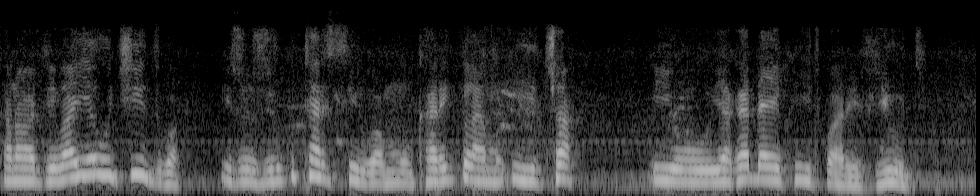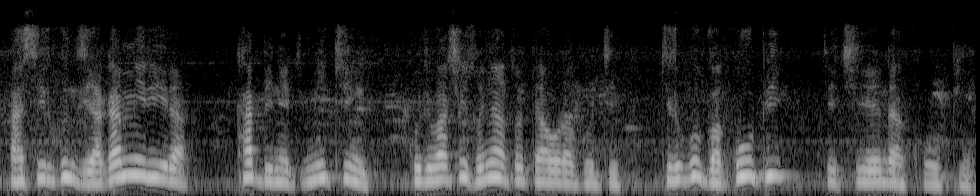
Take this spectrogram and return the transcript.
kana kuti vayeuchidzwa. Izvo zviri kutarisirwa mukarikuramu itsva iyo yakadai kuitwa reviewed asi iri kunzi yakamirira cabinet meeting kuti vachizonyatsotaura kuti tiri kubva kupi tichienda kupi.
